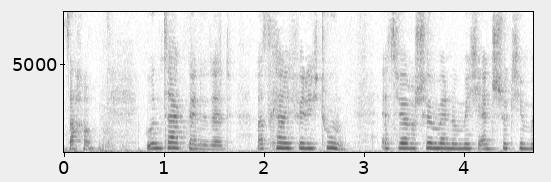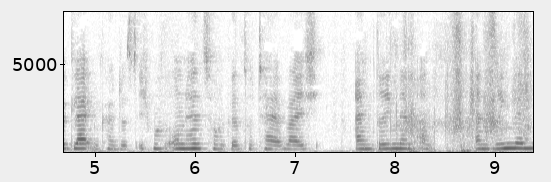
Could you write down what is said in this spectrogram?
Sache. Guten Tag, Benedette. Was kann ich für dich tun? Es wäre schön, wenn du mich ein Stückchen begleiten könntest. Ich muss ohnehin zurück ins Hotel, weil ich einen dringenden, An einen dringenden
